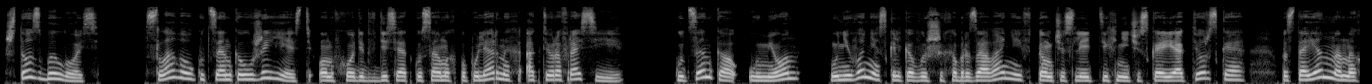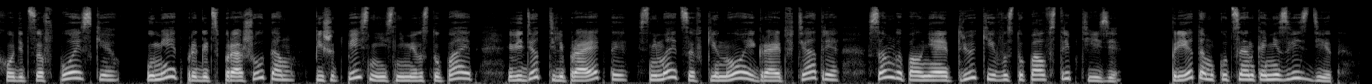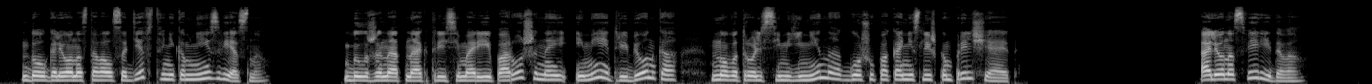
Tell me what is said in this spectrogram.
Что сбылось? Слава у Куценко уже есть, он входит в десятку самых популярных актеров России. Куценко умен, у него несколько высших образований, в том числе техническое и актерское, постоянно находится в поиске, умеет прыгать с парашютом, пишет песни и с ними выступает, ведет телепроекты, снимается в кино, играет в театре, сам выполняет трюки и выступал в стриптизе. При этом Куценко не звездит. Долго ли он оставался девственником, неизвестно. Был женат на актрисе Марии Порошиной, имеет ребенка, но вот роль семьянина Гошу пока не слишком прельщает. Алена Сверидова.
